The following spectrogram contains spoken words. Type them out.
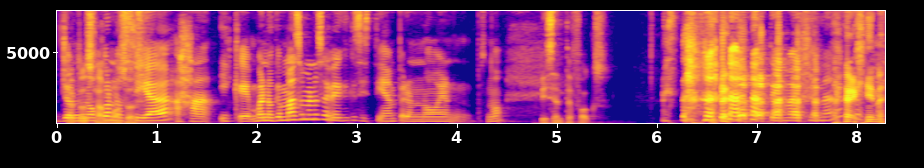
yo De no famosos. conocía, ajá, y que, bueno, que más o menos sabía que existían, pero no, en, pues no. Vicente Fox. Está- ¿Te imaginas? imaginas?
